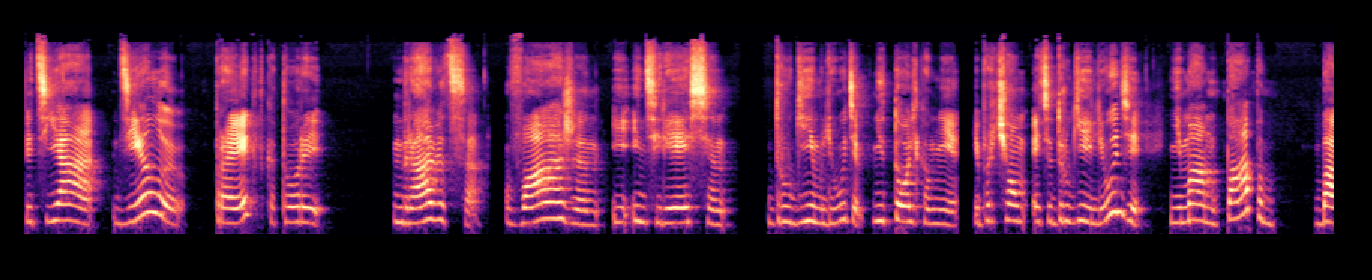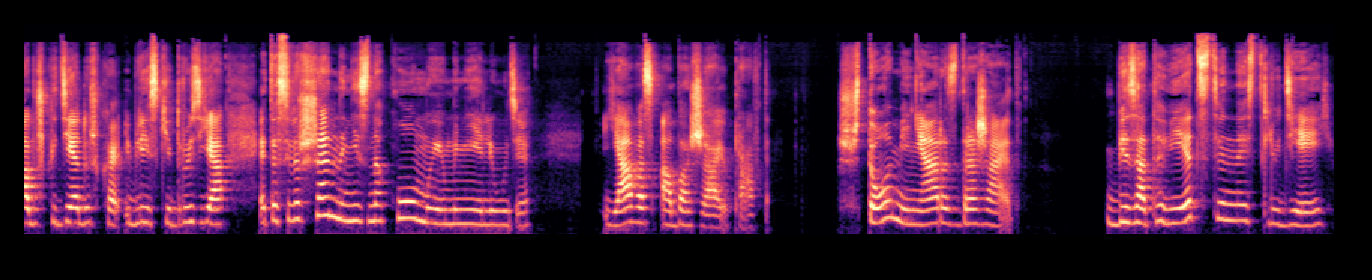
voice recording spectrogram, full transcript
ведь я делаю проект, который нравится, важен и интересен другим людям, не только мне. И причем эти другие люди, не мама, папа, бабушка, дедушка и близкие друзья, это совершенно незнакомые мне люди. Я вас обожаю, правда. Что меня раздражает? Безответственность людей.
